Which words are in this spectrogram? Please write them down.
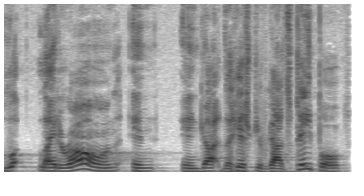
L- later on in, in God, the history of God's people,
